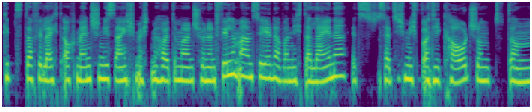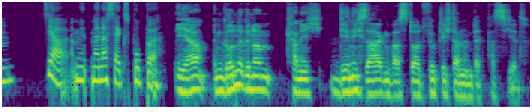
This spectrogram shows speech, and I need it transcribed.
gibt es da vielleicht auch Menschen, die sagen, ich möchte mir heute mal einen schönen Film ansehen, aber nicht alleine. Jetzt setze ich mich vor die Couch und dann ja, mit meiner Sexpuppe. Ja, im Grunde genommen kann ich dir nicht sagen, was dort wirklich dann im Bett passiert.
